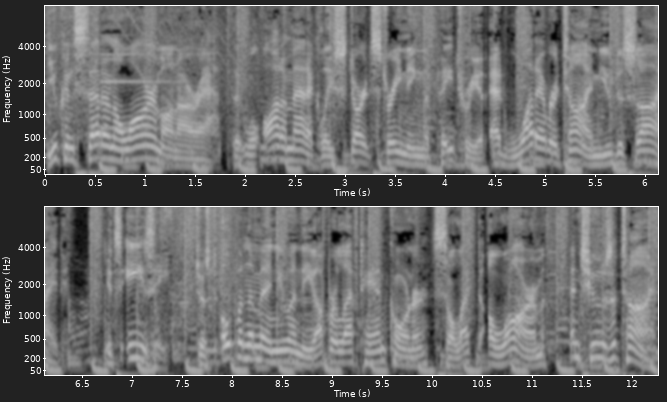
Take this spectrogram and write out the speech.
You can set an alarm on our app that will automatically start streaming The Patriot at whatever time you decide. It's easy. Just open the menu in the upper left hand corner, select Alarm, and choose a time.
